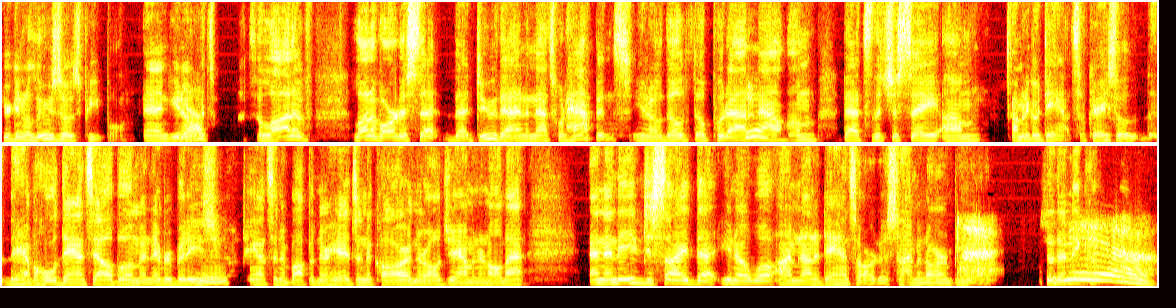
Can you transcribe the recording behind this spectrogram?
you're going to lose those people. And you know, Yep. it's it's a lot of a lot of artists that that do that, and that's what happens. You know, they'll they'll put out an album that's let's just say. um I'm gonna go dance. Okay, so they have a whole dance album, and everybody's you Mhm. know, dancing and bopping their heads in the car, and they're all jamming and all that. And then they decide that you know, well, I'm not a dance artist. I'm an R&B artist. So then they come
